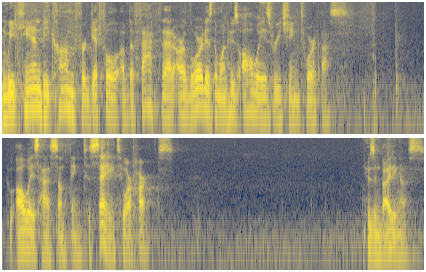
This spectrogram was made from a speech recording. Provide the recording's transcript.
And we can become forgetful of the fact that our Lord is the one who's always reaching toward us, who always has something to say to our hearts, who's inviting us.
